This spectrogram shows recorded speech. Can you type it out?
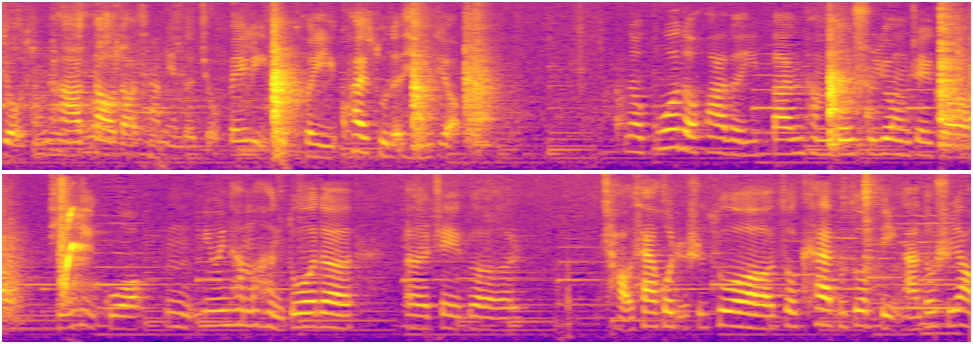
酒从它倒到下面的酒杯里，就可以快速的醒酒。那锅的话呢，一般他们都是用这个平底锅，嗯，因为他们很多的呃这个。炒菜或者是做做 cap 做饼啊，都是要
